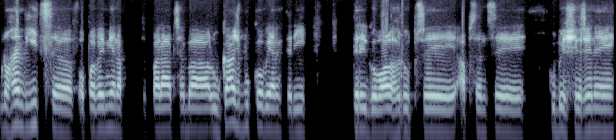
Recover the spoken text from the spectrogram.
mnohem víc. V Opavě mě napadá třeba Lukáš Bukověn, který dirigoval hru při absenci Kuby Šiřiny.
